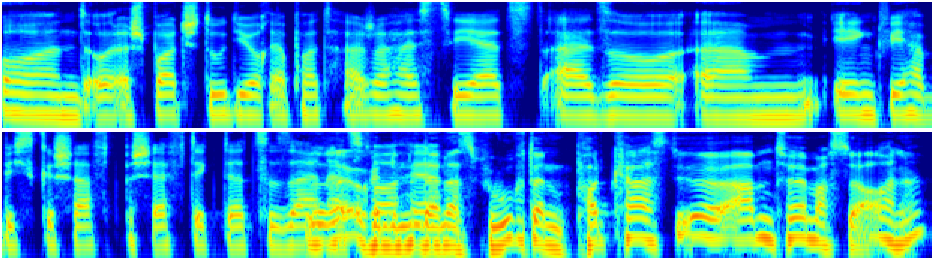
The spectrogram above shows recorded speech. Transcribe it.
Und oder Sportstudio-Reportage heißt sie jetzt. Also ähm, irgendwie habe ich es geschafft, beschäftigter zu sein als okay, vorher. Dann das Buch, dann Podcast-Abenteuer machst du auch, ne?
